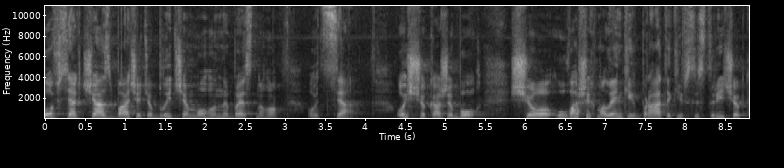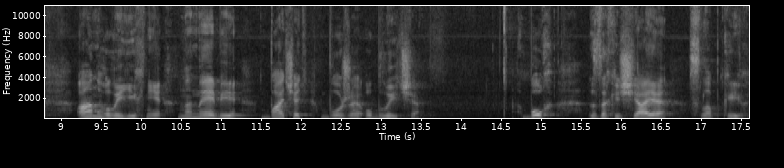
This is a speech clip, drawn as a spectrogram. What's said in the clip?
повсякчас бачать обличчя мого небесного Отця. Ось що каже Бог, що у ваших маленьких братиків, сестричок, ангели їхні на небі бачать Боже обличчя. Бог захищає слабких.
